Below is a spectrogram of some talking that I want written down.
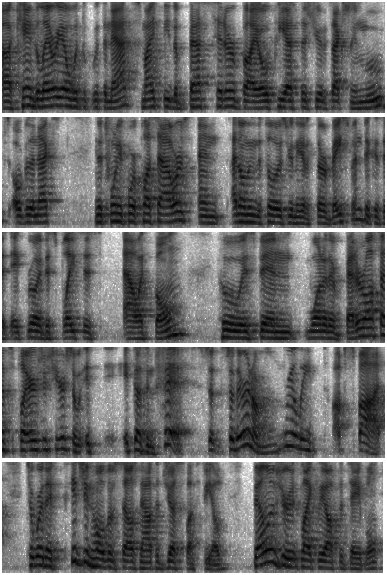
uh, Candelario with with the Nats might be the best hitter by OPS this year that's actually moved over the next you know 24 plus hours. And I don't think the Phillies are going to get a third baseman because it, it really displaces Alec Bohm, who has been one of their better offensive players this year. So it it doesn't fit. So so they're in a really tough spot to where they've pigeonholed themselves now to just left field. Bellinger is likely off the table.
